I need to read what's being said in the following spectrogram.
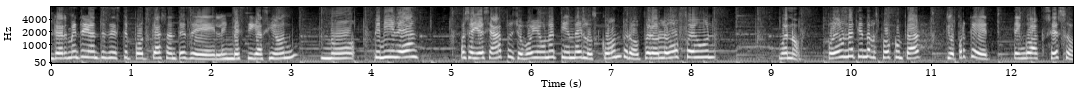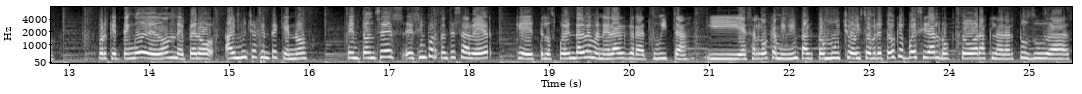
Realmente yo antes de este podcast, antes de la investigación, no tenía idea. O sea, yo decía, ah, pues yo voy a una tienda y los compro, pero luego fue un, bueno, puedo una tienda los puedo comprar yo porque tengo acceso, porque tengo de dónde, pero hay mucha gente que no. Entonces es importante saber que te los pueden dar de manera gratuita y es algo que a mí me impactó mucho y sobre todo que puedes ir al doctor aclarar tus dudas.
